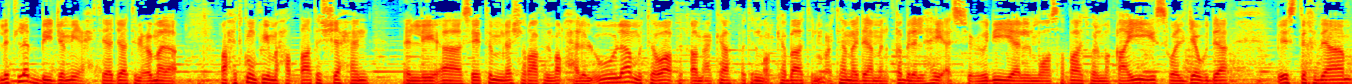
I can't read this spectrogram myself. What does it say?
لتلبي جميع احتياجات العملاء. راح تكون في محطات الشحن اللي آه، سيتم نشرها في المرحلة الأولى متوافقة مع كافة المركبات المعتمدة من قبل الهيئة السعودية للمواصفات والمقاييس والجودة باستخدام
